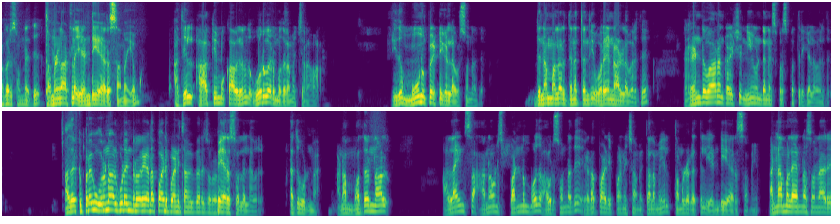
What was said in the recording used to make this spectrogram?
அவர் சொன்னது தமிழ்நாட்டில் என்டிஏ அரசு அமையும். அதில் அதிமுகவிலிருந்து ஒருவர் முதலமைச்சர் ஆவார் இது மூணு பேட்டிகள் அவர் சொன்னது. தினமலர் தினத்தந்தி ஒரே நாளில் வருது. ரெண்டு வாரம் கழிச்சு நியூ இந்தியன் எக்ஸ்பிரஸ் பத்திரிகையில் வருது. அதற்கு பிறகு ஒரு நாள் கூட இன்று வரை எடப்பாடி பழனிசாமி பேரை சொல்றாரு பேரை சொல்லலை அவர். அது உண்மை. ஆனால் முதல் நாள் அலைன்ஸை அனௌன்ஸ் பண்ணும்போது அவர் சொன்னது எடப்பாடி பழனிசாமி தலைமையில் தமிழகத்தில் என்டிஏ அரசு அமையும். அண்ணாமலை என்ன சொன்னார்?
